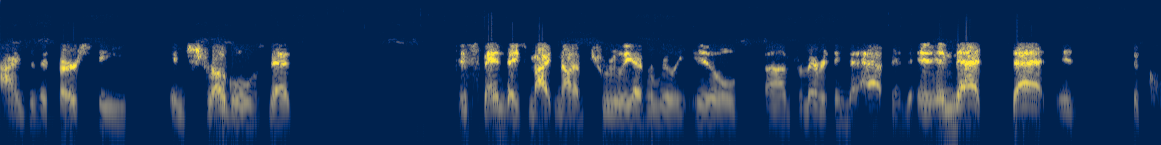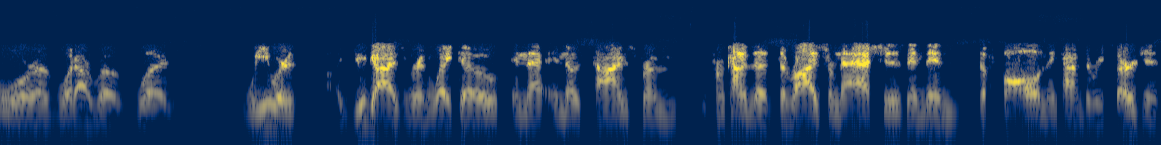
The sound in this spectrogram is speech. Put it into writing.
times of adversity and struggles that this fan base might not have truly ever really healed um, from everything that happened, and, and that that is the core of what I wrote was we were you guys were in Waco in that in those times from from kind of the the rise from the ashes and then the fall and then kind of the resurgence.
